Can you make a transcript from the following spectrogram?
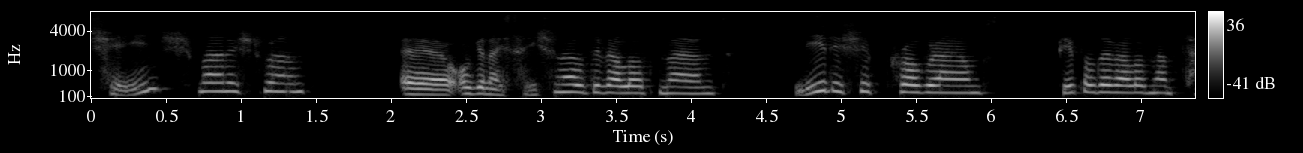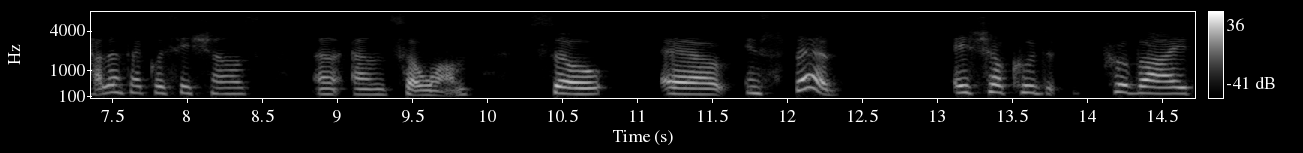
change management, uh, organizational development, leadership programs, people development, talent acquisitions, and, and so on. So uh, instead, HR could provide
